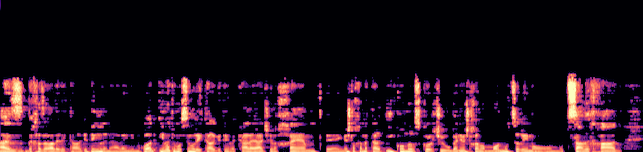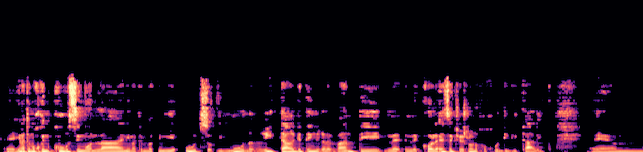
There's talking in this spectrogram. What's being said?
אז בחזרה ל retargeting, לנעלי נמרוד, אם אתם עושים retargeting לקהל היעד שלכם, אה, אם יש לכם אתר e-commerce כלשהו, בין אם יש לכם המון מוצרים או מוצר אחד, אה, אם אתם מוכרים קורסים אונליין, אם אתם נותנים ייעוץ או אימון, retargeting רלוונטי לכל עסק שיש לו נוכחות דיגיטלית. אמ,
